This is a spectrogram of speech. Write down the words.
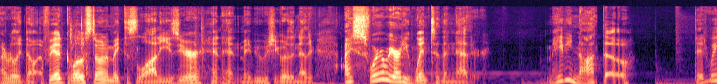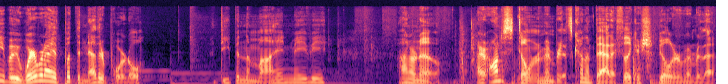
I really don't. If we had glowstone and make this a lot easier, hint hint, maybe we should go to the nether. I swear we already went to the nether. Maybe not though. Did we? Where would I have put the nether portal? Deep in the mine, maybe? I don't know. I honestly don't remember. That's kind of bad. I feel like I should be able to remember that.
